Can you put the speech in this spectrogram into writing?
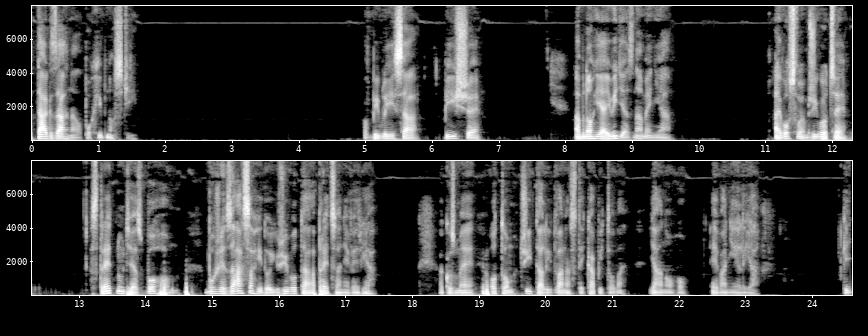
a tak zahnal pochybnosti. V Biblii sa píše, a mnohí aj vidia znamenia, aj vo svojom živote, stretnutia s Bohom, Bože zásahy do ich života a predsa neveria. Ako sme o tom čítali v 12. kapitole Jánovho Evanielia. Keď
